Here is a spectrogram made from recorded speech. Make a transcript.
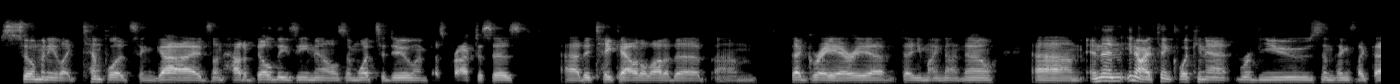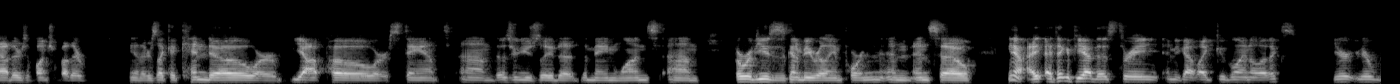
so many like templates and guides on how to build these emails and what to do and best practices. Uh, they take out a lot of the um, that gray area that you might not know. Um, and then you know I think looking at reviews and things like that. There's a bunch of other you know there's like a Kendo or Yotpo or Stamped. Um, those are usually the the main ones. Um, but reviews is going to be really important. And and so you know I, I think if you have those three and you got like Google Analytics, you're you're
